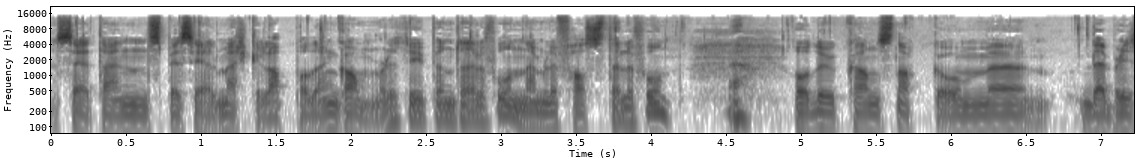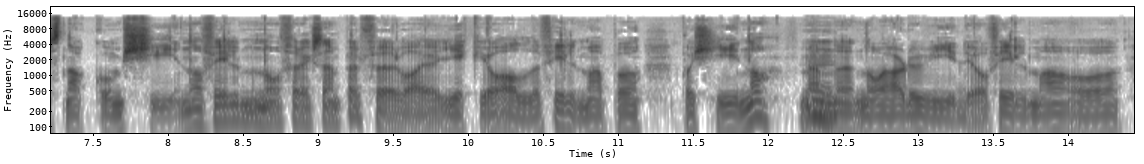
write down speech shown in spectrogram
sette en spesiell merkelapp på den gamle typen telefon, nemlig fasttelefon. Ja. Og du kan snakke om eh, Det blir snakk om kinofilm nå, f.eks. Før gikk jo alle filmer på, på kino, men mm. nå har du videofilmer og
